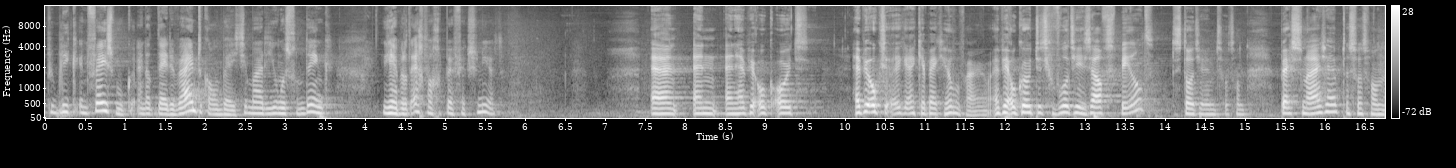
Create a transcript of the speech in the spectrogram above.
publiek in Facebook. En dat deden wij natuurlijk al een beetje, maar de jongens van Denk, die hebben dat echt wel geperfectioneerd. En, en, en heb je ook ooit Heb je ook, ik, ik heb eigenlijk heel veel vragen. Heb je ook ooit het gevoel dat je jezelf speelt? Dus dat je een soort van personage hebt, een soort van uh,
